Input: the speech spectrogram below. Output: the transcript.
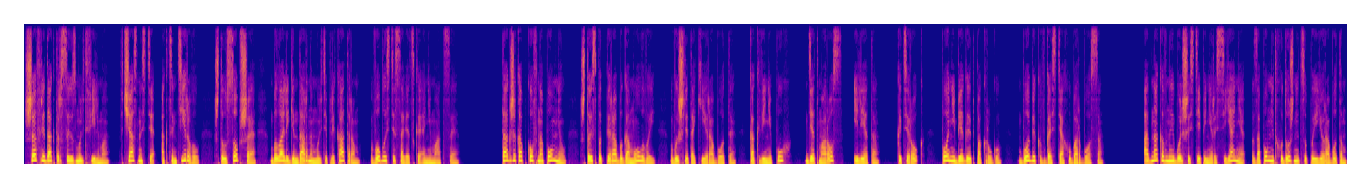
Шеф-редактор Союзмультфильма, в частности, акцентировал, что усопшая была легендарным мультипликатором в области советской анимации. Также Капков напомнил, что из-под пера Богомоловой вышли такие работы – как Винни-Пух, Дед Мороз и Лето, Катерок, Пони бегает по кругу, Бобик в гостях у Барбоса. Однако в наибольшей степени россияне запомнят художницу по ее работам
